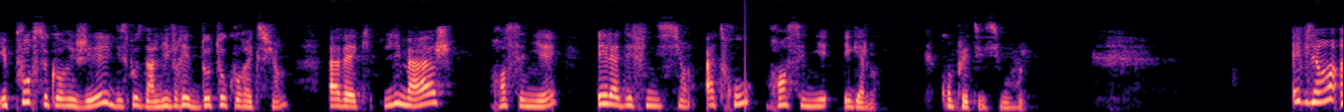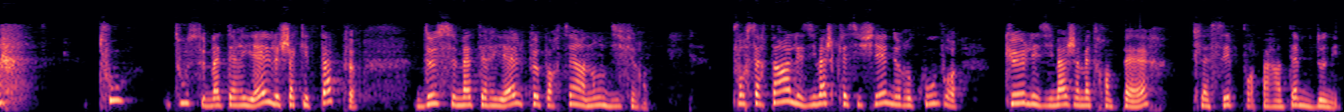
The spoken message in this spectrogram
Et pour se corriger, il dispose d'un livret d'autocorrection avec l'image renseignée et la définition à trous renseignée également. Complétée si vous voulez. Eh bien, tout, tout ce matériel, chaque étape de ce matériel peut porter un nom différent. Pour certains, les images classifiées ne recouvrent que les images à mettre en paire, classées par un thème donné.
